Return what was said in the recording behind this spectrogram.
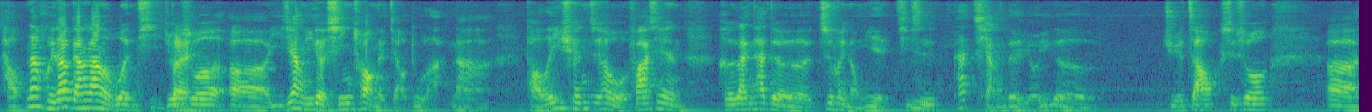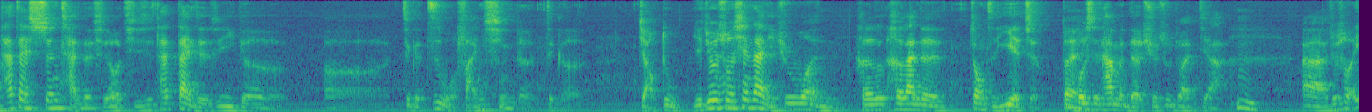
好，那回到刚刚的问题，就是说，呃，以这样一个新创的角度啦，那跑了一圈之后，我发现荷兰它的智慧农业，其实它强的有一个。绝招是说，呃，他在生产的时候，其实他带着是一个呃这个自我反省的这个角度。也就是说，现在你去问荷荷兰的种植业者，对，或是他们的学术专家，嗯，啊、呃，就说，哎，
